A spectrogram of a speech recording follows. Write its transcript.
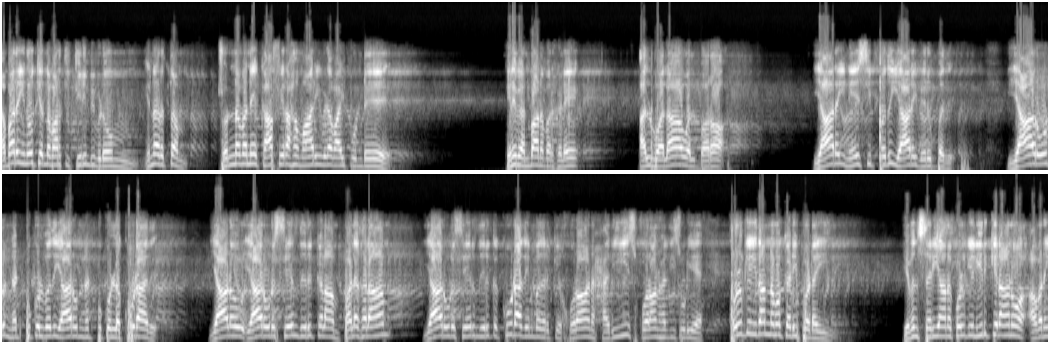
நபரை நோக்கி அந்த வார்த்தை திரும்பி விடும் என்ன அர்த்தம்? சொன்னவனே காஃபிராக மாறிவிட வாய்ப்புண்டு. எனவே அன்பானவர்களே அல் வலா அல் பரா. யாரை நேசிப்பது யாரை வெறுப்பது? யாரோடு நட்பு கொள்வது யாரோடு நட்பு கொள்ளக்கூடாது? யாரோ யாரோடு சேர்ந்து இருக்கலாம் பழகலாம் யாரோடு சேர்ந்து இருக்கக்கூடாது என்பதற்கு குரான் ஹதீஸ் குரான் ஹரீஸுடைய கொள்கை தான் நமக்கு அடிப்படை. எவன் சரியான கொள்கையில் இருக்கிறானோ அவனை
